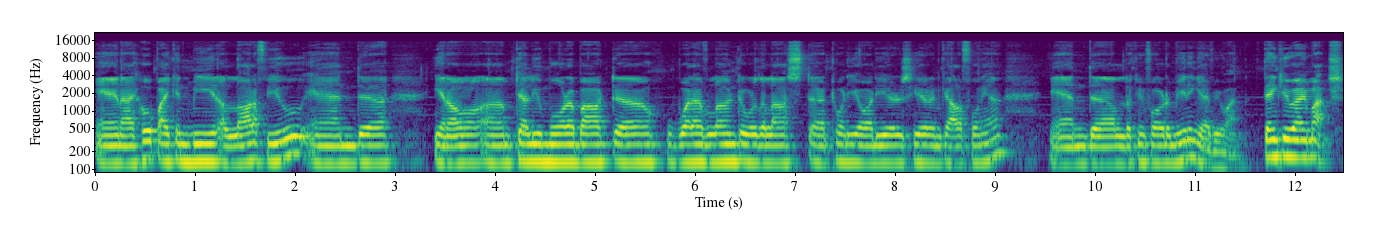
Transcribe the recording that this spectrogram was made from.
and i hope i can meet a lot of you and uh, you know um, tell you more about uh, what i've learned over the last uh, 20 odd years here in california and uh, looking forward to meeting everyone. Thank you very much.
